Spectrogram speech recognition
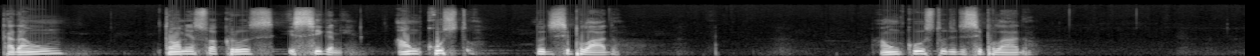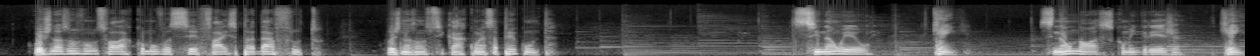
Cada um Tome a sua cruz e siga-me. Há um custo do discipulado. Há um custo do discipulado. Hoje nós não vamos falar como você faz para dar fruto. Hoje nós vamos ficar com essa pergunta. Se não eu, quem? Se não nós, como igreja, quem?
